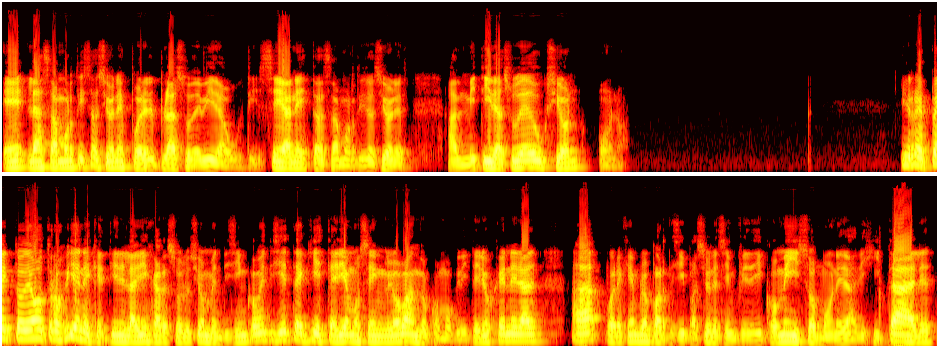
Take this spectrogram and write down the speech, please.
eh, las amortizaciones por el plazo de vida útil, sean estas amortizaciones admitida su deducción o no. Y respecto de otros bienes que tiene la vieja resolución 2527, aquí estaríamos englobando como criterio general a, por ejemplo, participaciones en fideicomisos, monedas digitales,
